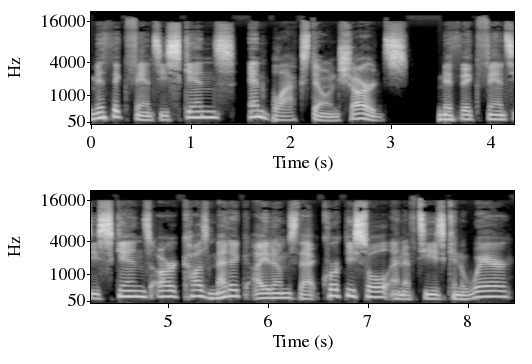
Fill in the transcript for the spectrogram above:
Mythic Fancy Skins and Blackstone Shards. Mythic Fancy Skins are cosmetic items that Quirky Soul NFTs can wear,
